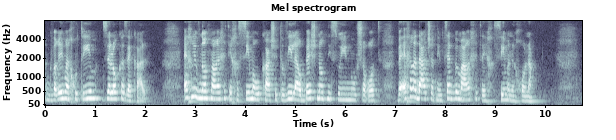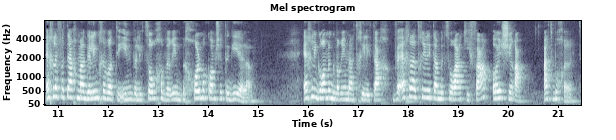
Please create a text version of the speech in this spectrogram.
הגברים האיכותיים, זה לא כזה קל. איך לבנות מערכת יחסים ארוכה שתוביל להרבה שנות נישואין מאושרות, ואיך לדעת שאת נמצאת במערכת היחסים הנכונה. איך לפתח מעגלים חברתיים וליצור חברים בכל מקום שתגיעי אליו. איך לגרום לגברים להתחיל איתך, ואיך להתחיל איתם בצורה עקיפה או ישירה. את בוחרת.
